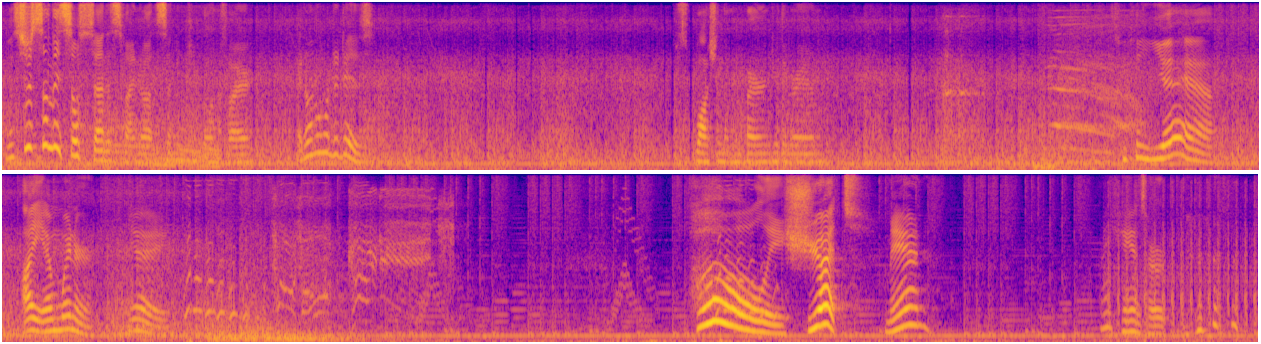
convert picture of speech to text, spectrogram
It's just something so satisfying about setting people on fire. I don't know what it is. Just watching them burn to the ground. yeah! I am winner. Yay. Holy shit, man. My hands hurt.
